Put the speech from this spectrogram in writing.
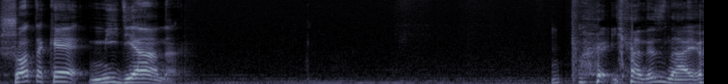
Що таке мідіана? Я не знаю.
